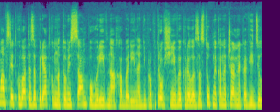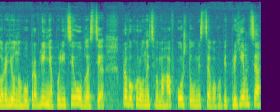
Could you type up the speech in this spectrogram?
Мав слідкувати за порядком, натомість сам погорів на хабарі. На Дніпропетровщині викрили заступника начальника відділу районного управління поліції області. Правоохоронець вимагав кошти у місцевого підприємця.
